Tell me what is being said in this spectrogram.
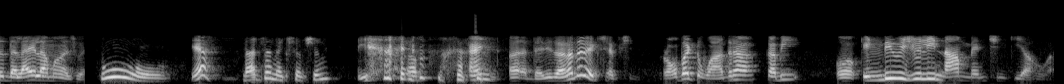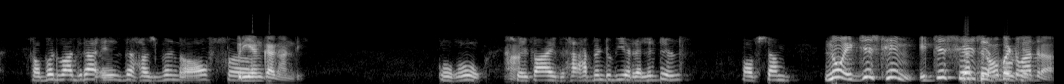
the Dalai Lama as well. Ooh, Yeah, that's an exception. yeah, and uh, there is another exception. Robert Vadra का भी इंडिविजुअली नाम मेंशन किया हुआ है Robert Vadra is the husband of Priyanka Gandhi ओहो so if I happen to be a relative of some no it just him it just says Robert Vadra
